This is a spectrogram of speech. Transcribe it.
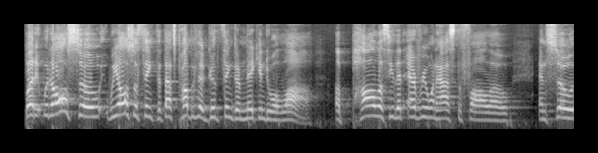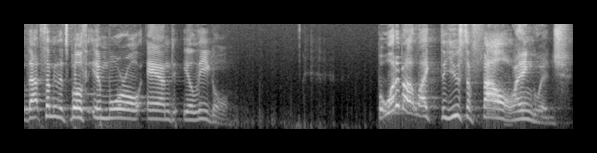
But it would also, we also think that that's probably a good thing to make into a law, a policy that everyone has to follow. And so that's something that's both immoral and illegal. But what about like the use of foul language?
